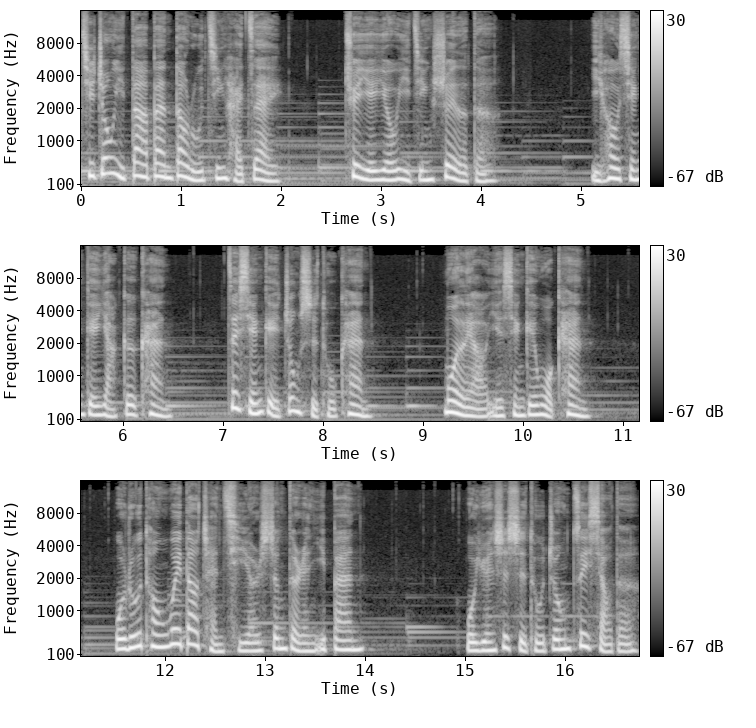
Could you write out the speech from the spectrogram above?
其中一大半到如今还在，却也有已经睡了的，以后显给雅各看。再显给众使徒看，末了也显给我看。我如同未到产期而生的人一般。我原是使徒中最小的，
